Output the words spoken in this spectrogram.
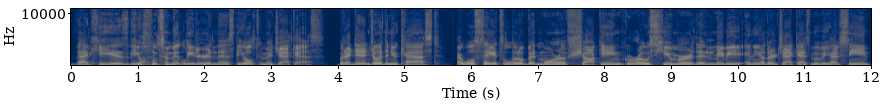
that he is the ultimate leader in this, the ultimate jackass. But I did enjoy the new cast. I will say it's a little bit more of shocking, gross humor than maybe any other jackass movie I've seen.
